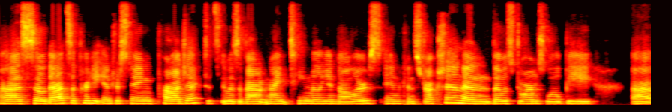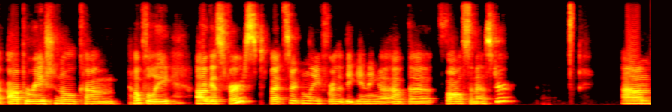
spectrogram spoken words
Uh, so that's a pretty interesting project. It's, it was about $19 million in construction, and those dorms will be uh, operational come hopefully August 1st, but certainly for the beginning of the fall semester. Um,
